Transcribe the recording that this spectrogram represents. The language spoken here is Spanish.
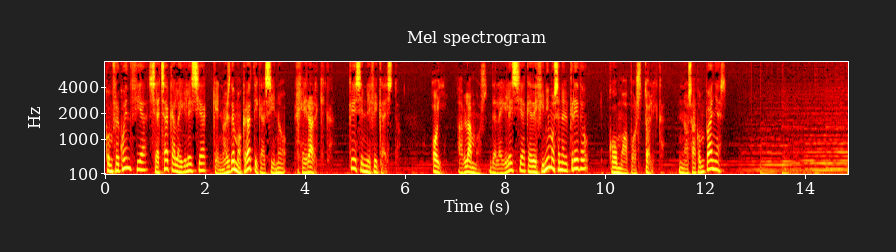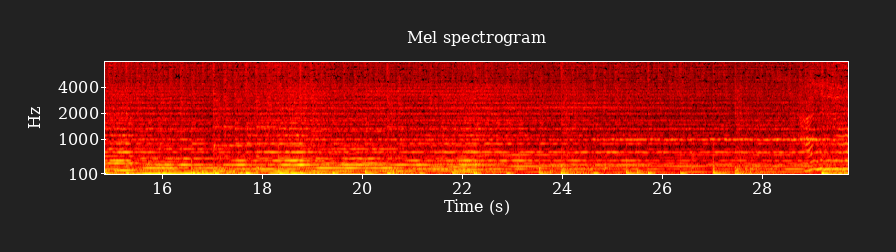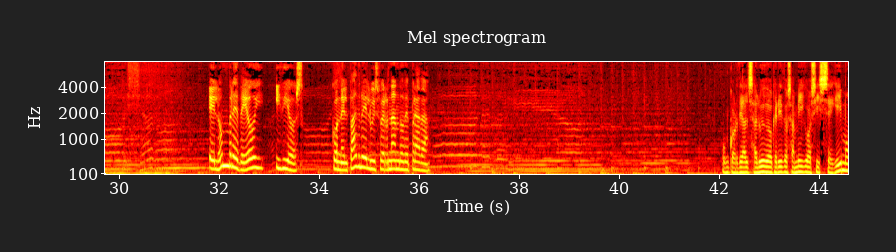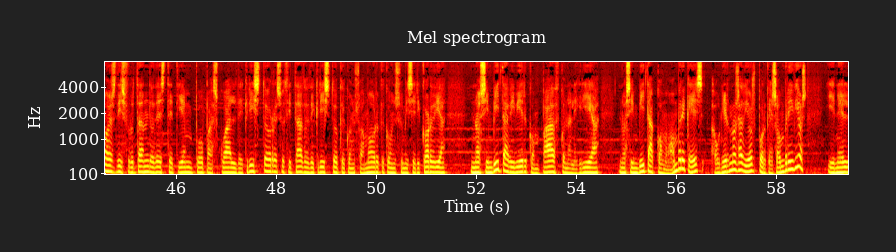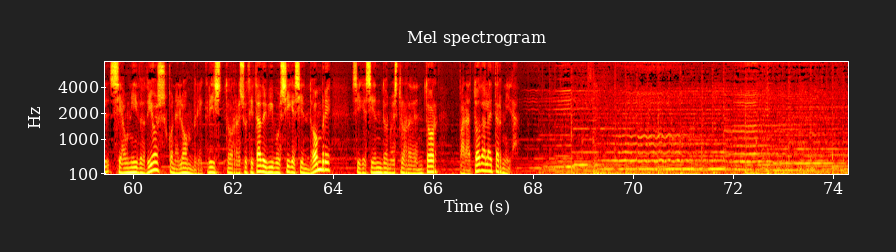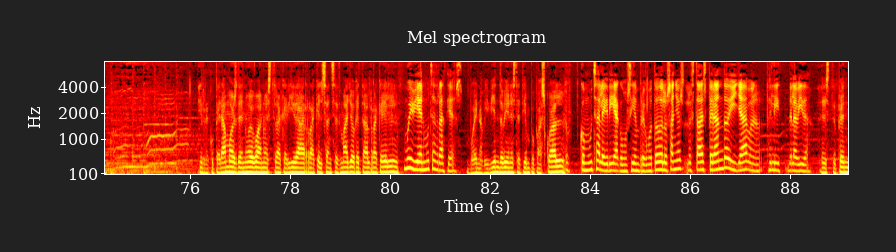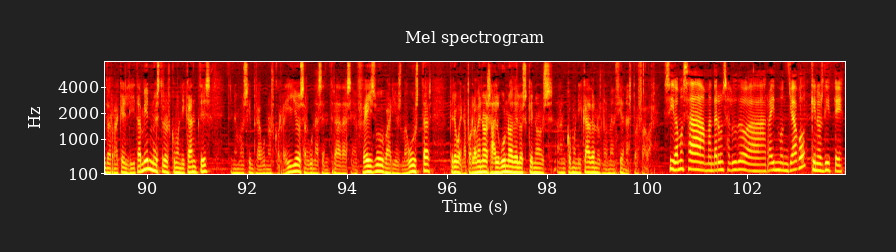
Con frecuencia se achaca a la Iglesia que no es democrática, sino jerárquica. ¿Qué significa esto? Hoy hablamos de la Iglesia que definimos en el credo como apostólica. ¿Nos acompañas? El hombre de hoy y Dios, con el padre Luis Fernando de Prada. Un cordial saludo, queridos amigos, y seguimos disfrutando de este tiempo pascual de Cristo, resucitado de Cristo, que con su amor, que con su misericordia, nos invita a vivir con paz, con alegría, nos invita como hombre que es a unirnos a Dios porque es hombre y Dios y en él se ha unido Dios con el hombre. Cristo, resucitado y vivo, sigue siendo hombre, sigue siendo nuestro redentor para toda la eternidad. Y recuperamos de nuevo a nuestra querida Raquel Sánchez Mayo. ¿Qué tal, Raquel? Muy bien, muchas gracias. Bueno, viviendo bien este tiempo pascual. Con mucha alegría, como siempre, como todos los años, lo estaba esperando y ya, bueno, feliz de la vida. Estupendo, Raquel. Y también nuestros comunicantes. Tenemos siempre algunos correillos, algunas entradas en Facebook, varios me gustas, pero bueno, por lo menos alguno de los que nos han comunicado nos los mencionas, por favor. Sí, vamos a mandar un saludo a Raymond Yago, que nos dice,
